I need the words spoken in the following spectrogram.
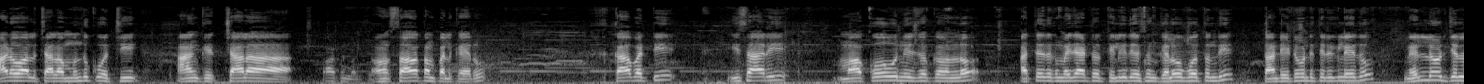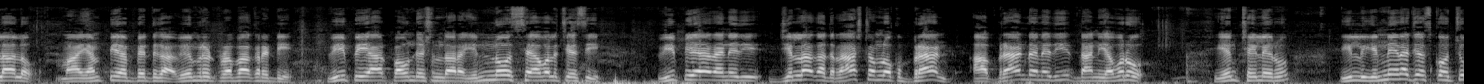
ఆడవాళ్ళు చాలా ముందుకు వచ్చి ఆమెకి చాలా స్వాగతం పలికారు. కాబట్టి ఈసారి మా కోవూరు నియోజకవర్గంలో అత్యధిక మెజార్టీ తెలుగుదేశం గెలవబోతుంది. దాంట్లో ఎటువంటి తిరగలేదు నెల్లూరు జిల్లాలో మా ఎంపీ అభ్యర్థిగా వేమిరెడ్డి ప్రభాకర్ రెడ్డి విపిఆర్ ఫౌండేషన్ ద్వారా ఎన్నో సేవలు చేసి విపిఆర్ అనేది జిల్లా కాదు రాష్ట్రంలో ఒక బ్రాండ్. ఆ బ్రాండ్ అనేది దాన్ని ఎవరు ఏం చేయలేరు. వీళ్ళు ఎన్నైనా చేసుకోవచ్చు.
